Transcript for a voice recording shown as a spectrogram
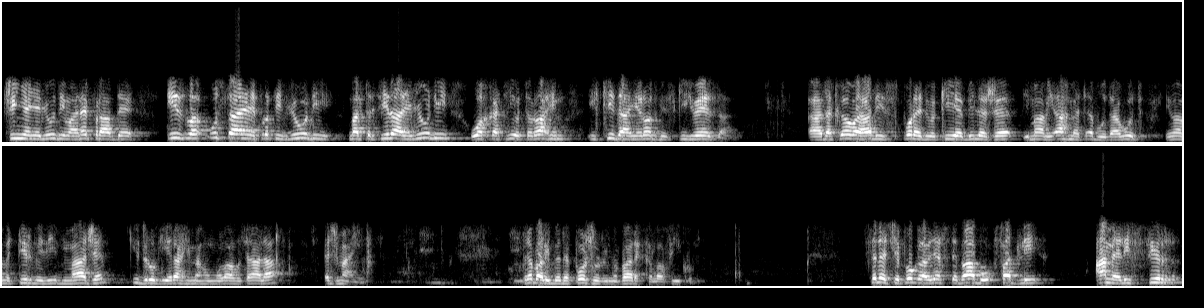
činjenje ljudima nepravde, izla, ustajanje protiv ljudi, maltretiranje ljudi, u akatiju rahim i kidanje rodbinskih veza. A, dakle, ovaj hadis pored vekije bileže imami Ahmed Abu Dawud, imami Tirmidhi ibn Mađe i drugi rahimahumullahu ta'ala, eđma'in. Trebali bi da požurimo, barek Allah fikum. Sljedeće poglavlje jeste babu fadli ameli sir,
